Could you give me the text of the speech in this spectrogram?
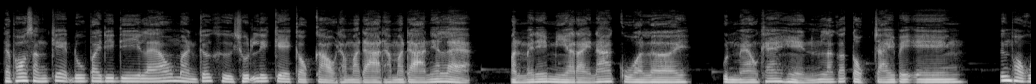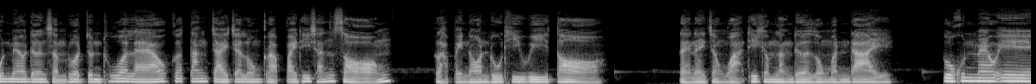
แต่พอสังเกตดูไปดีๆ แล้วมันก็คือชุดลิเกเก่าๆธรรมดาธรรมดาเนี่ยแหละ มันไม่ได้มีอะไรน่ากลัวเลย คุณแมวแค่เห็นแล้วก็ตกใจไปเอง ซึ่งพอคุณแมวเดินสำรวจจนทั่วแล้วก็ตั้งใจจะลงกลับไปที่ชั้นสองกลับไปนอนดูทีวีต่อ แต่ในจังหวะที่กำลังเดินลงบันได ตัวคุณแมวเอง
